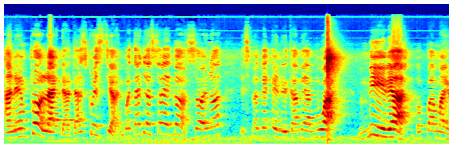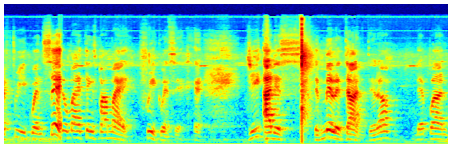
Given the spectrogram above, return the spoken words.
and then proud like that as Christian. But I just saw it go. So, you know, this may get ended because I have more. Media go on my frequency. Do my things on my frequency. G Addis, the militant, you know. They on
